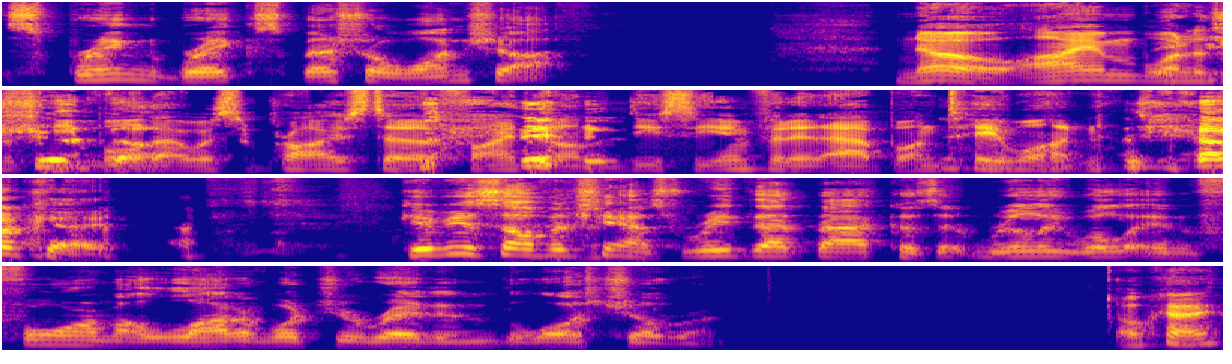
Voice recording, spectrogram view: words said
spring break special one shot? No, I'm one of the should, people though. that was surprised to find it on the DC Infinite app on day 1. okay. Give yourself a chance. Read that back because it really will inform a lot of what you read in The Lost Children. Okay.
